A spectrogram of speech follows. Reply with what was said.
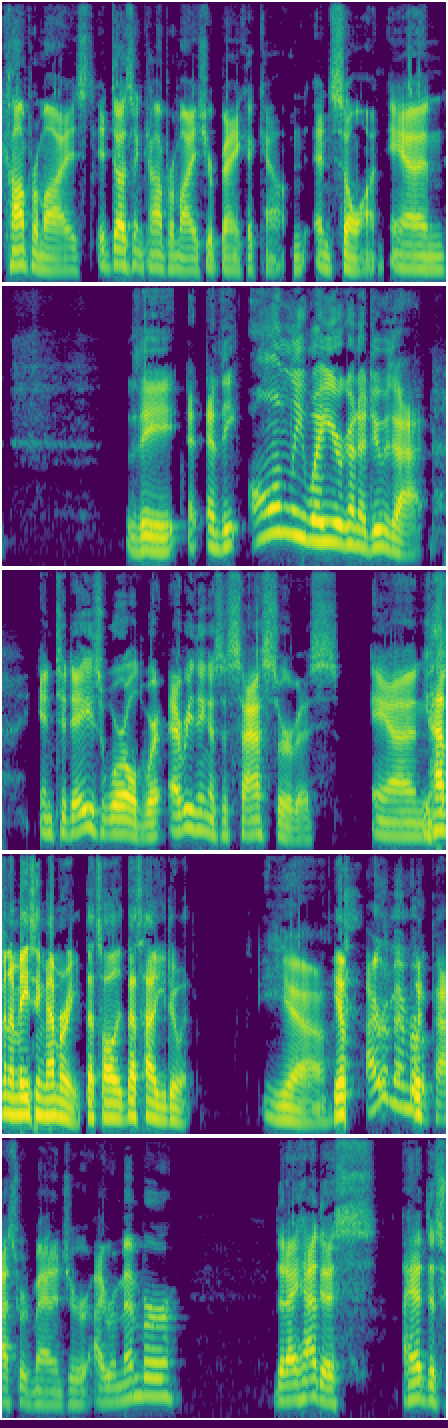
compromised, it doesn't compromise your bank account and, and so on. And the and the only way you're going to do that in today's world where everything is a SaaS service and You have an amazing memory. That's all that's how you do it. yeah. Yep. I remember What- a password manager. I remember that I had this I had this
